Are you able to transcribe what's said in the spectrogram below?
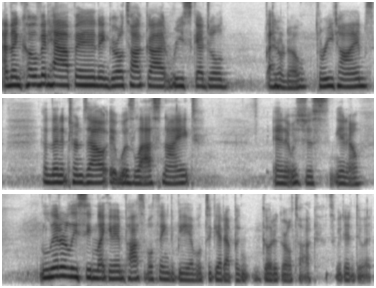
And then COVID happened and Girl Talk got rescheduled, I don't know, three times. And then it turns out it was last night. And it was just, you know, literally seemed like an impossible thing to be able to get up and go to Girl Talk. So we didn't do it.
